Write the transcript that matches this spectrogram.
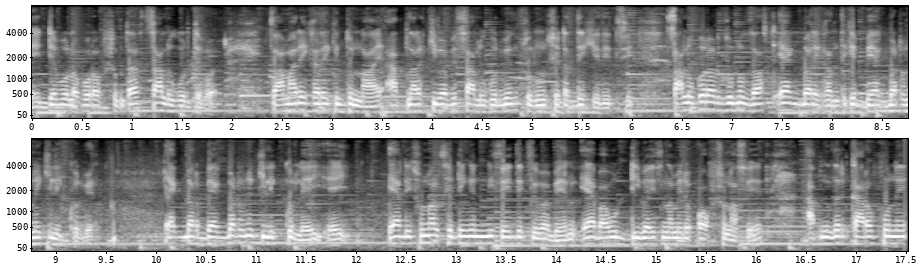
এই ডেভেলপার অপশনটা চালু করতে হয়। তো আমার এখানে কিন্তু নাই। আপনারা কীভাবে চালু করবেন? চলুন সেটা দেখিয়ে দিচ্ছি। চালু করার জন্য জাস্ট একবার এখান থেকে ব্যাক বাটনে ক্লিক করবেন। একবার ব্যাক বাটনে ক্লিক করলেই এই অ্যাডিশনাল সেটিংয়ের নিচেই দেখতে পাবেন অ্যাবাউট ডিভাইস নামের অপশন আছে। আপনাদের কারও ফোনে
